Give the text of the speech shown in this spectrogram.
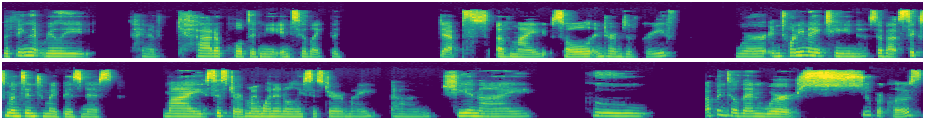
the thing that really kind of catapulted me into like the depths of my soul in terms of grief were in 2019. So about six months into my business, my sister, my one and only sister, my um, she and I, who up until then were super close.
